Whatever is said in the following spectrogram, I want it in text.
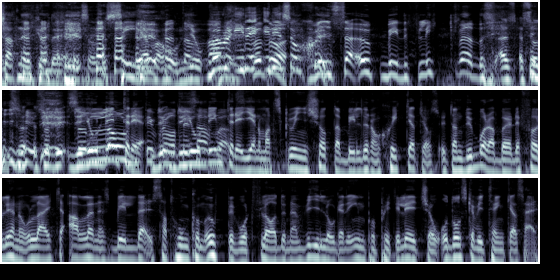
så att ni kunde liksom se vad hon gjorde. Men Är det, är det så sjukt? Visa upp min flickvän. Alltså, så, så, så, du, du, Så gjorde inte det, du, du gjorde inte det genom att screenshotta bilder de skickat till oss, utan du bara började följa henne och likea alla hennes bilder så att hon kom upp i vårt flöde när vi loggade in på Pretty Late Show, och då ska vi tänka så här:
